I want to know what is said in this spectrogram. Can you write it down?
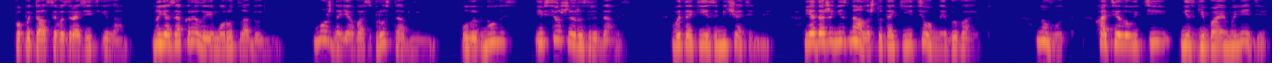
– попытался возразить Илан, но я закрыла ему рот ладонью. «Можно я вас просто обниму?» Улыбнулась и все же разрыдалась. «Вы такие замечательные. Я даже не знала, что такие темные бывают. Ну вот, хотела уйти, несгибаемой леди,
